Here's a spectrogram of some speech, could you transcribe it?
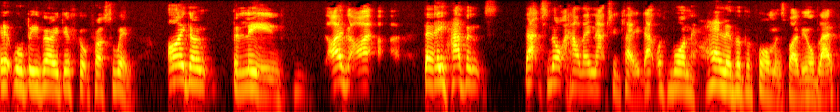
it will be very difficult for us to win. I don't believe I've, I, they haven't. That's not how they naturally play. That was one hell of a performance by the All Blacks.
